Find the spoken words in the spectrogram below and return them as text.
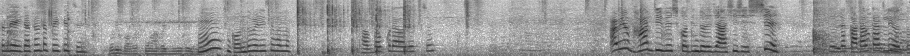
তাহলে এই কাঁঠালটা পেকেছে। পুরি বাবা তোমার হয়ে গিয়েছে হুম গন্ধ বেরিয়েছে ভালো। ঢপ ঢপ করে আওয়াজ হচ্ছে। আমিও ভাবছি বেশ কদিন ধরে যে আশিস এসছে তো এটা কাঁঠাল কাটলে হতো।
